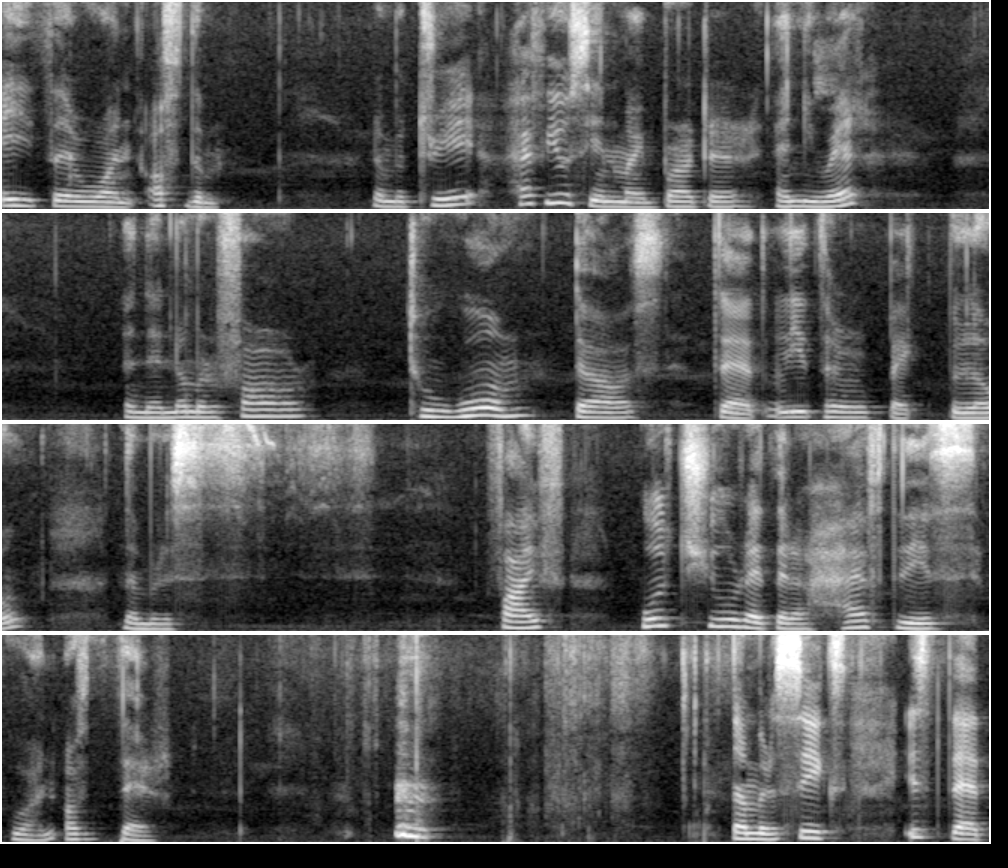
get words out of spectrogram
either one of them. Number three, have you seen my brother anywhere? And then number four, to whom does that little bag belong? Number five, would you rather have this one of there? Number six is that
